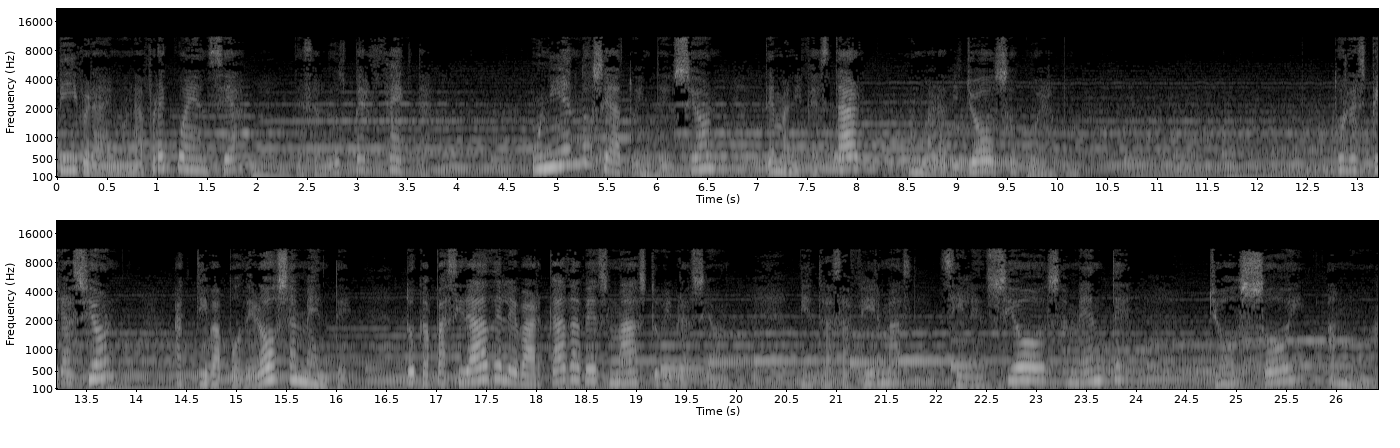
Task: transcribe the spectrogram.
vibra en una frecuencia de salud perfecta, uniéndose a tu intención de manifestar un maravilloso cuerpo. Tu respiración activa poderosamente tu capacidad de elevar cada vez más tu vibración, mientras afirmas silenciosamente, yo soy amor,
